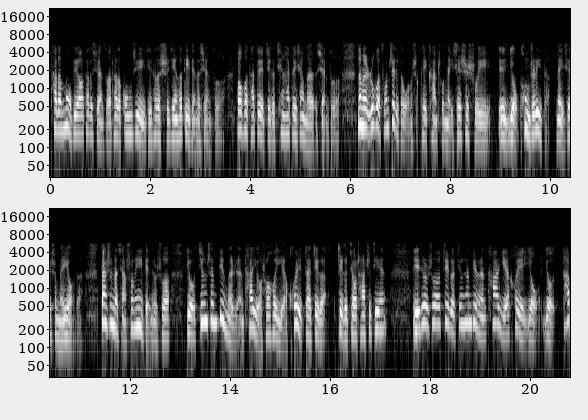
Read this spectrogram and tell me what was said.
他的目标、他的选择、他的工具以及他的时间和地点的选择，包括他对这个侵害对象的选择。那么，如果从这里头，我们是可以看出哪些是属于呃有控制力的，哪些是没有的。但是呢，想说明一点，就是说有精神病的人，他有时候也会在这个这个交叉之间。也就是说，这个精神病人他也会有有他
